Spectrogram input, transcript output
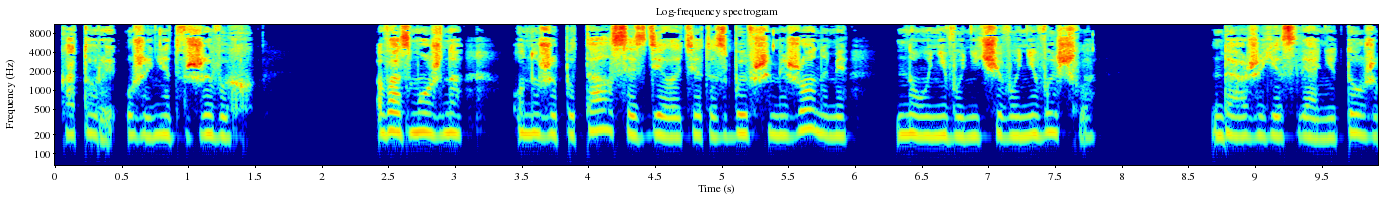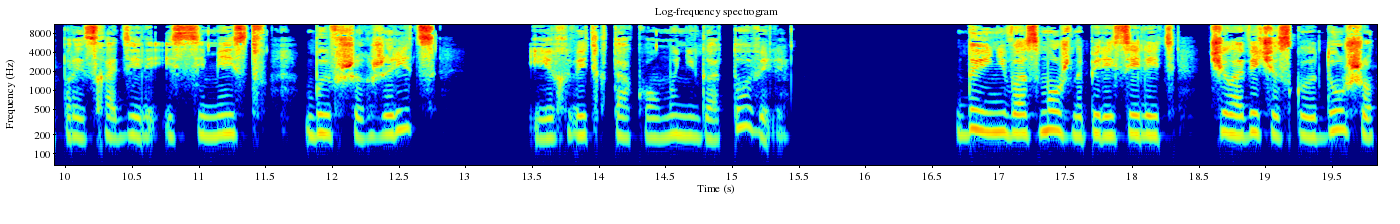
которой уже нет в живых? Возможно, он уже пытался сделать это с бывшими женами, но у него ничего не вышло. Даже если они тоже происходили из семейств бывших жриц, их ведь к такому не готовили. Да и невозможно переселить человеческую душу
